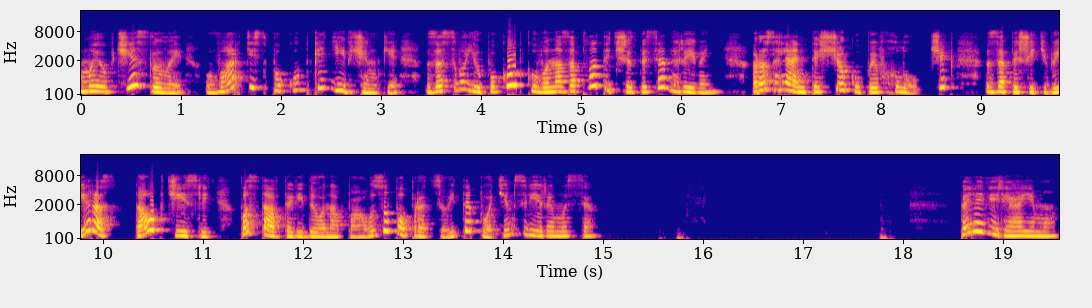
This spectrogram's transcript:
Ми обчислили вартість покупки дівчинки. За свою покупку вона заплатить 60 гривень. Розгляньте, що купив хлопчик, запишіть вираз та обчисліть. Поставте відео на паузу, попрацюйте, потім звіримося. Перевіряємо.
